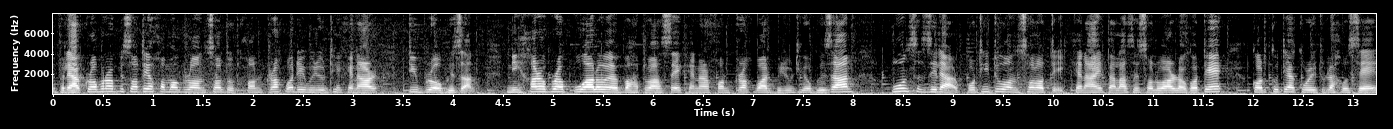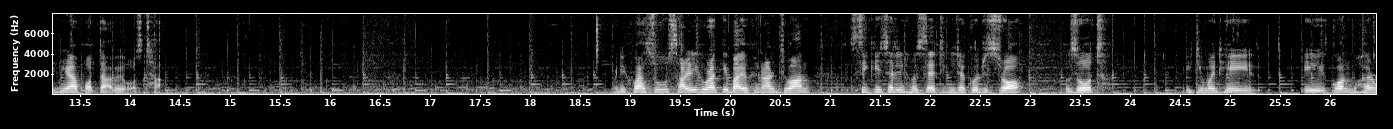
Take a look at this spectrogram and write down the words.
ইফালে আক্ৰমণৰ পিছতে সমগ্ৰ অঞ্চলটোত সন্ত্ৰাসবাদীৰ বিৰুদ্ধে সেনাৰ তীব্ৰ অভিযান। নিশাৰৰ পৰা পুৱালৈ অব্যাহত আছে সেনাৰ সন্ত্ৰাসবাদ বিৰোধী অভিযান। পুঞ্চ জিলাৰ প্ৰতিটো অঞ্চলতে সেনাই তালাচী চলোৱাৰ লগতে কটকটীয়া কৰি তোলা হৈছে নিৰাপত্তা ব্যৱস্থা। দেখুৱাইছো চাৰিগৰাকী বায়ু সেনাৰ জোৱান চিকিৎসাধীন হৈছে তিনিটাকৈ দৃশ্য য'ত ইতিমধ্যেই এই কনভয়ৰ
